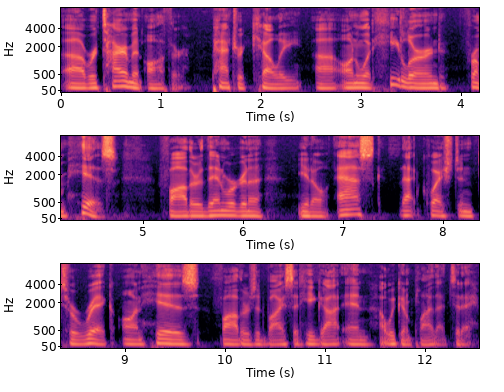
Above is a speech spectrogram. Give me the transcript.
uh, retirement author Patrick Kelly uh, on what he learned from his father. Then we're going to, you know, ask that question to Rick on his father's advice that he got and how we can apply that today.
